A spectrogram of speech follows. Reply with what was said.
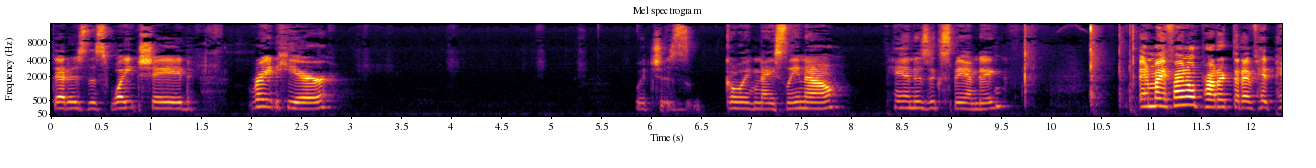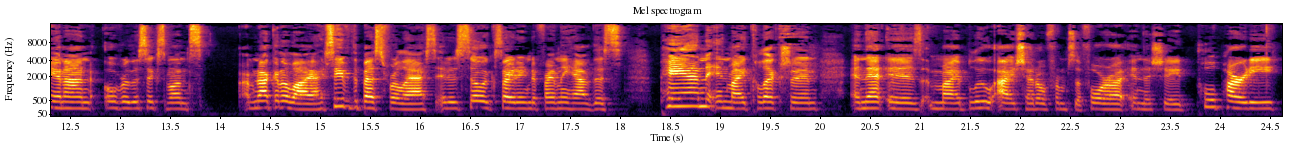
That is this white shade right here, which is going nicely now. Pan is expanding. And my final product that I've hit pan on over the six months, I'm not gonna lie, I saved the best for last. It is so exciting to finally have this pan in my collection, and that is my blue eyeshadow from Sephora in the shade Pool Party.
